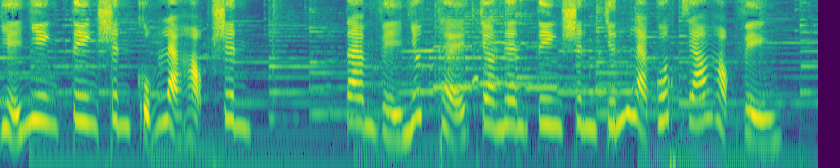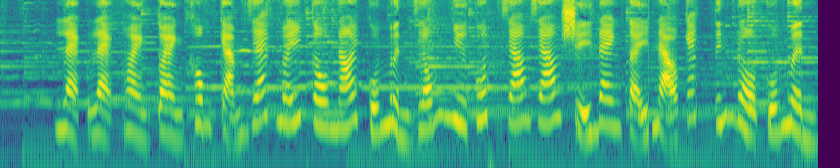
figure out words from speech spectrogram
Dĩ nhiên tiên sinh cũng là học sinh. Tam vị nhất thể cho nên tiên sinh chính là quốc giáo học viện. Lạc lạc hoàn toàn không cảm giác mấy câu nói của mình giống như quốc giáo giáo sĩ đang tẩy não các tín đồ của mình.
